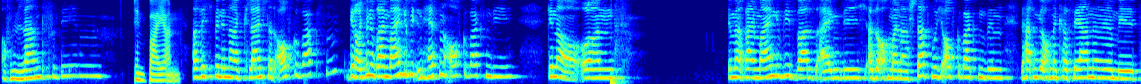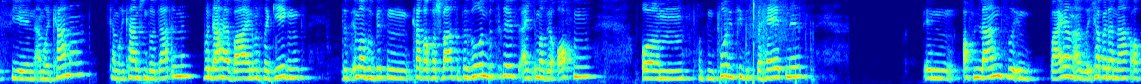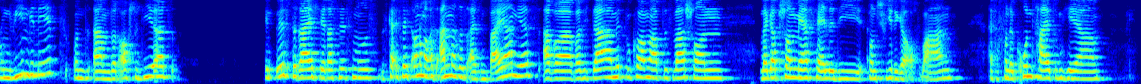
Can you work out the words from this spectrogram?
Auf dem Land zu leben? In Bayern. Also ich bin in einer Kleinstadt aufgewachsen. Genau, ich bin im Rhein-Main-Gebiet in Hessen aufgewachsen, die. Genau, und im Rhein-Main-Gebiet war das eigentlich, also auch in meiner Stadt, wo ich aufgewachsen bin, da hatten wir auch eine Kaserne mit vielen Amerikanern, amerikanischen Soldatinnen. Von daher war in unserer Gegend das immer so ein bisschen, gerade auch was schwarze Personen betrifft, eigentlich immer sehr offen um, und ein positives Verhältnis in, auf dem Land, so in Bayern, also ich habe ja danach auch in Wien gelebt und ähm, dort auch studiert. In Österreich der Rassismus, das ist vielleicht auch nochmal was anderes als in Bayern jetzt, aber was ich da mitbekommen habe, das war schon, da gab es schon mehr Fälle, die schon schwieriger auch waren. Einfach von der Grundhaltung her.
